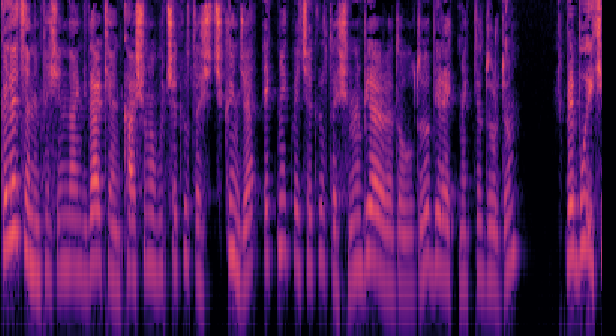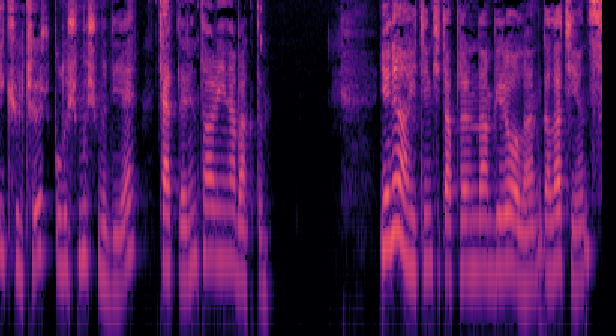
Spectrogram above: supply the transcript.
Galeta'nın peşinden giderken karşıma bu çakıl taşı çıkınca ekmek ve çakıl taşının bir arada olduğu bir ekmekte durdum ve bu iki kültür buluşmuş mu diye Keltlerin tarihine baktım. Yeni ahitin kitaplarından biri olan Galatians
